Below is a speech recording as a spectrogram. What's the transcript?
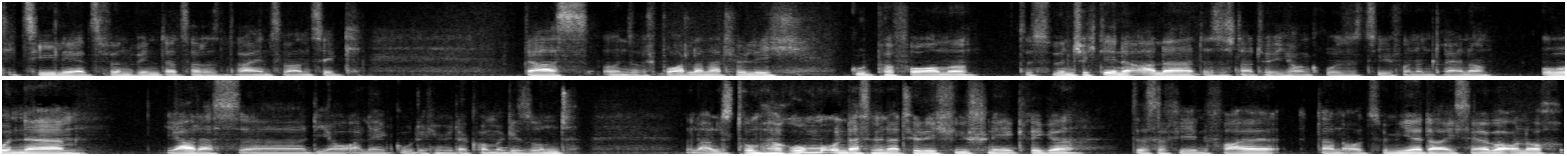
die Ziele jetzt für den Winter 2023, dass unsere Sportler natürlich gut performen. Das wünsche ich denen alle. Das ist natürlich auch ein großes Ziel von einem Trainer. Und ähm, ja, dass äh, die auch alle gut durch den Winter kommen, gesund und alles drumherum und dass wir natürlich viel Schnee kriegen. Das auf jeden Fall dann auch zu mir, da ich selber auch noch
